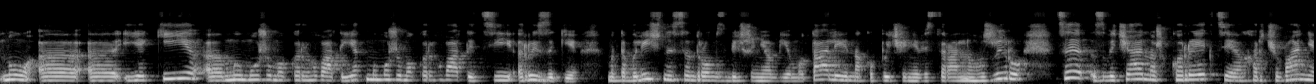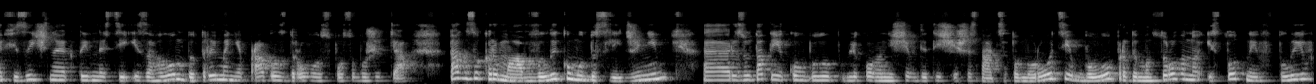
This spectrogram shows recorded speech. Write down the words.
ну, е, е, які е, ми можемо коригувати, як ми можемо коригувати ці ризики? Метаболічний синдром, збільшення об'єму талії, накопичення вісцерального жиру, це звичайно ж корекція харчування, фізичної активності і загалом дотримання правил здорового способу способу життя. Так, зокрема, в великому дослідженні, е, результати якого були опубліковані ще в 2016 році, було продемонстровано істотний вплив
